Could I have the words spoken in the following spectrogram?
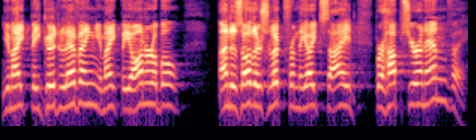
You might be good living. You might be honorable. And as others look from the outside, perhaps you're an envy.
